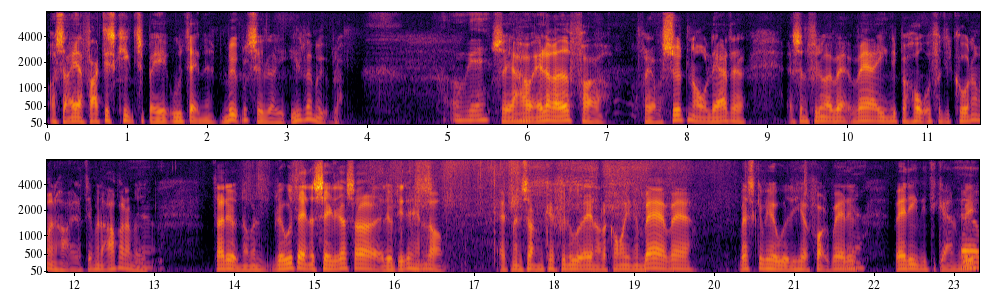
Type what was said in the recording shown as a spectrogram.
Og så er jeg faktisk helt tilbage uddannet møbelsælger i Ilva Møbler. Okay. Så jeg har jo allerede fra, fra jeg var 17 år lært at, at sådan finde ud af, hvad, hvad er egentlig behovet for de kunder, man har, eller det, man arbejder med. Ja. Der er det jo, når man bliver uddannet sælger, så er det jo det, det handler om. At man sådan kan finde ud af, når der kommer ind, hvad, hvad, hvad skal vi have ud af de her folk? Hvad er det, Ja. hvad er det egentlig, de gerne vil? Ja,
